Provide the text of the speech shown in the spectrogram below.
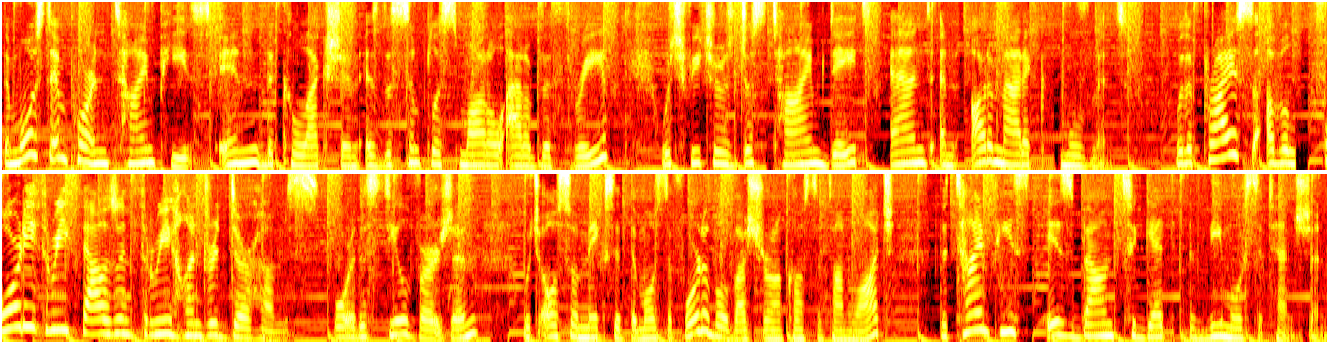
The most important timepiece in the collection is the simplest model out of the three, which features just time, date, and an automatic movement. With a price of 43,300 dirhams for the steel version, which also makes it the most affordable Vacheron Constantin watch, the timepiece is bound to get the most attention.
